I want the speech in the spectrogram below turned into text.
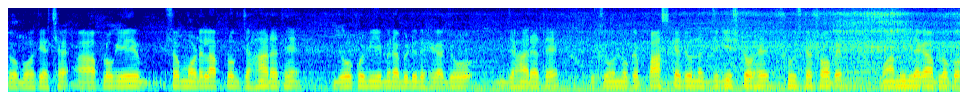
तो बहुत ही अच्छा है। आप लोग ये सब मॉडल आप लोग जहाँ रहते हैं, जो कोई भी मेरा वीडियो देखेगा, जो जहाँ रहते हैं उससे उन लोग के पास का जो नज़दीकी स्टोर है शूज़ का शॉप है, वहाँ मिल जाएगा आप लोग को।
